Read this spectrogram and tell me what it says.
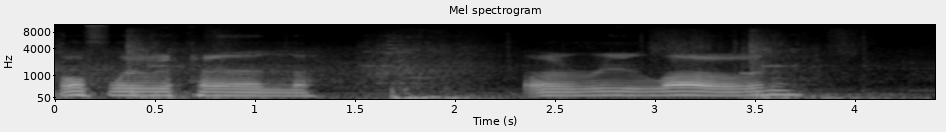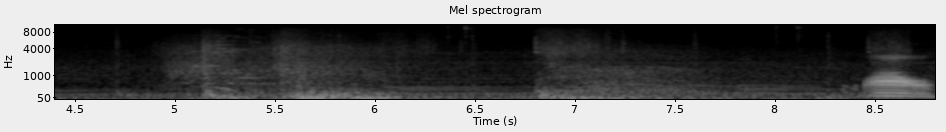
Hopefully we can uh, reload. Wow.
